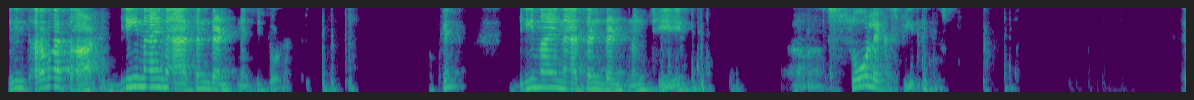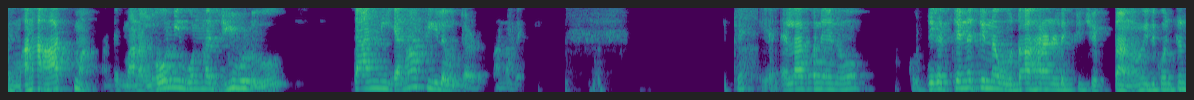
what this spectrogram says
దీని తర్వాత డి నైన్ యాసెండెంట్ నుంచి చూడండి. ఓకే డి నైన్ యాసెండెంట్ నుంచి సోల్ ఎక్స్పీరియన్స్ మన ఆత్మ అంటే మనలోని ఉన్న జీవుడు దాన్ని ఎలా ఫీల్ అవుతాడు అన్నది. ఎలాగో నేను కొద్దిగా చిన్న చిన్న ఉదాహరణలు ఇచ్చి చెప్తాను. ఇది కొంచెం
